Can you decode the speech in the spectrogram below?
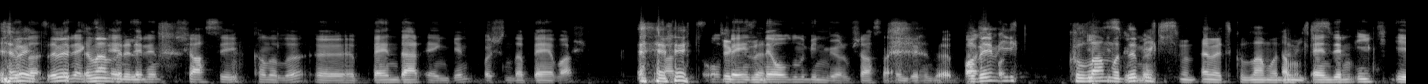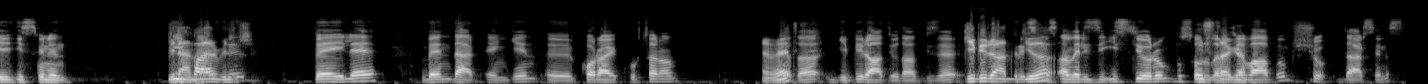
Evet, evet hemen verelim. Ender'in şahsi kanalı e, Bender Engin başında B var. Evet, o çok B'nin güzel. ne olduğunu bilmiyorum şahsen Ender'in de. O benim ilk kullanmadığım mi? ilk ismim. Evet, kullanmadığım Tamam, ilk. Ender'in ilk e, isminin Bilenler harfi bilir. B ile Bender Engin, e, Koray Kurtaran Evet. ya da gibi radyodan bize Gibi radyo. Christmas analizi istiyorum. Bu sorulara Instagram. cevabım şu derseniz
